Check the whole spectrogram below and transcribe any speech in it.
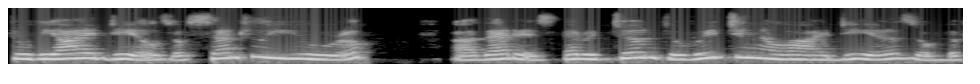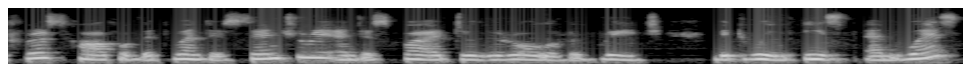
to the ideals of Central Europe, uh, that is, a return to regional ideas of the first half of the 20th century and aspired to the role of a bridge between East and West,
